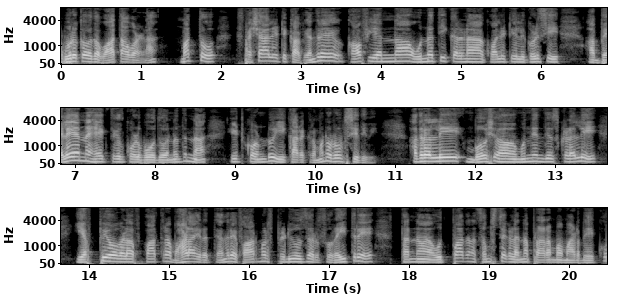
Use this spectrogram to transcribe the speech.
ಪೂರಕವಾದ ವಾತಾವರಣ ಮತ್ತು ಸ್ಪೆಷಾಲಿಟಿ ಕಾಫಿ ಅಂದರೆ ಕಾಫಿಯನ್ನು ಉನ್ನತೀಕರಣ ಕ್ವಾಲಿಟಿಯಲ್ಲಿ ಗಳಿಸಿ ಆ ಬೆಲೆಯನ್ನು ಹೇಗೆ ತೆಗೆದುಕೊಳ್ಬೋದು ಅನ್ನೋದನ್ನು ಇಟ್ಕೊಂಡು ಈ ಕಾರ್ಯಕ್ರಮವನ್ನು ರೂಪಿಸಿದ್ದೀವಿ ಅದರಲ್ಲಿ ಬಹುಶಃ, ಮುಂದಿನ ದಿವಸಗಳಲ್ಲಿ ಎಫ್ ಪಿ ಒಗಳ ಪಾತ್ರ ಬಹಳ ಇರುತ್ತೆ. ಅಂದರೆ ಫಾರ್ಮರ್ಸ್ ಪ್ರೊಡ್ಯೂಸರ್ಸ್ ರೈತರೇ ತನ್ನ ಉತ್ಪಾದನಾ ಸಂಸ್ಥೆಗಳನ್ನು ಪ್ರಾರಂಭ ಮಾಡಬೇಕು.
